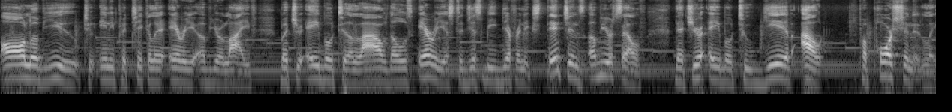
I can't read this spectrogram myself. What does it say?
all of you to any particular area of your life, but you're able to allow those areas to just be different extensions of yourself that you're able to give out proportionately.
